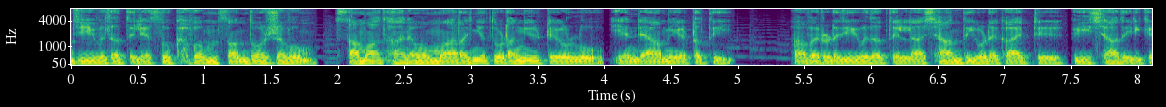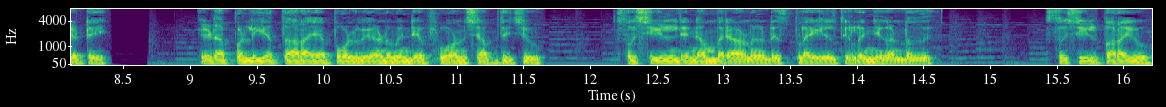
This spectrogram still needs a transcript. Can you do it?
ജീവിതത്തിലെ സുഖവും സന്തോഷവും സമാധാനവും അറിഞ്ഞു തുടങ്ങിയിട്ടേയുള്ളൂ എന്റെ ആമിയേട്ടത്തി. അവരുടെ ജീവിതത്തിൽ അശാന്തിയുടെ കാറ്റ് വീശാതിരിക്കട്ടെ. ഇടപ്പള്ളി എത്താറായപ്പോൾ വേണുവിന്റെ ഫോൺ ശബ്ദിച്ചു. സുശീലിന്റെ നമ്പരാണ് ഡിസ്പ്ലേയിൽ തെളിഞ്ഞു കണ്ടത്. സുശീൽ പറയൂ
